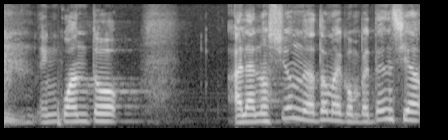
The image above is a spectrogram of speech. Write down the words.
en cuanto a la noción de la toma de competencia,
